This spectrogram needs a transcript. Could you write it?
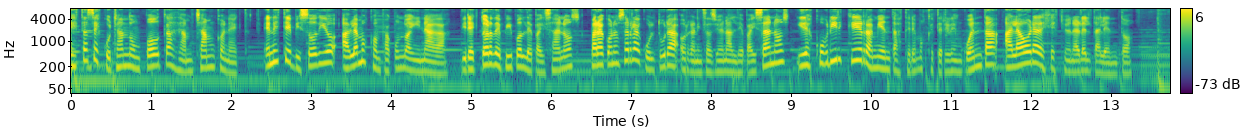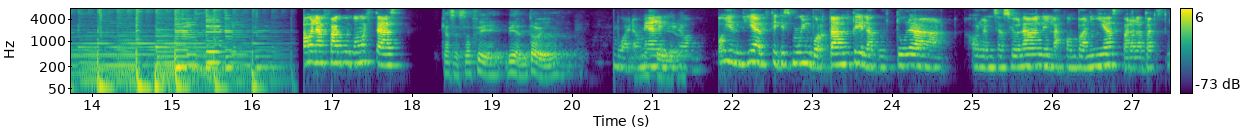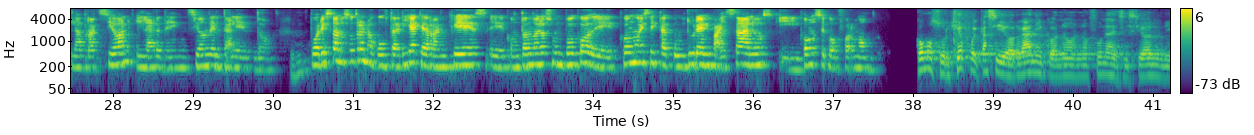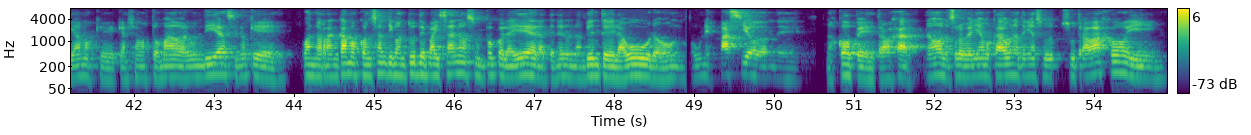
Estás escuchando un podcast de AmCham Connect. En este episodio hablamos con Facundo Aguinaga, director de People de Paisanos, para conocer la cultura organizacional de Paisanos y descubrir qué herramientas tenemos que tener en cuenta a la hora de gestionar el talento. Hola Facu, ¿cómo estás? ¿Qué haces, Sofi? Bien, todo bien. Bueno, me alegro. Hoy en día, viste que es muy importante la cultura organizacional en las compañías para la, atracción y la retención del talento. Por eso a nosotros nos gustaría que arranques eh, contándonos un poco de cómo es esta cultura en Paisanos y cómo se conformó. Cómo surgió fue casi orgánico, no, no fue una decisión, digamos, que, que, hayamos tomado algún día, sino que cuando arrancamos con Santi con Tute Paisanos, un poco la idea era tener un ambiente de laburo, un, un espacio donde nos cope trabajar, ¿no? Nosotros veníamos, cada uno tenía su, su trabajo y,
